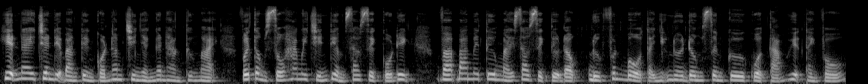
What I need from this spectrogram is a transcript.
Hiện nay trên địa bàn tỉnh có 5 chi nhánh ngân hàng thương mại với tổng số 29 điểm giao dịch cố định và 34 máy giao dịch tự động được phân bổ tại những nơi đông dân cư của 8 huyện thành phố.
